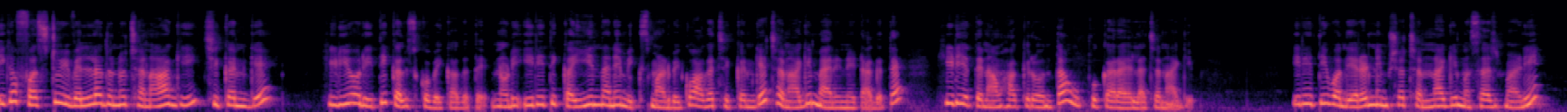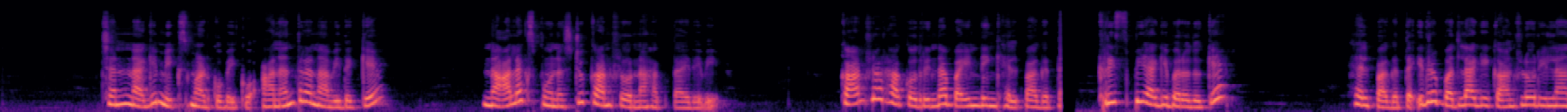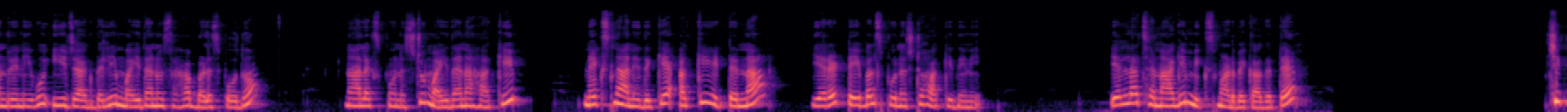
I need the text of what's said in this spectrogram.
ಈಗ ಫಸ್ಟು ಇವೆಲ್ಲದನ್ನು ಚೆನ್ನಾಗಿ ಚಿಕನ್ಗೆ ಹಿಡಿಯೋ ರೀತಿ ಕಲಿಸ್ಕೋಬೇಕಾಗತ್ತೆ. ನೋಡಿ, ಈ ರೀತಿ ಕೈಯಿಂದನೇ ಮಿಕ್ಸ್ ಮಾಡಬೇಕು. ಆಗ ಚಿಕನ್ಗೆ ಚೆನ್ನಾಗಿ ಮ್ಯಾರಿನೇಟ್ ಆಗುತ್ತೆ. ಹಿಡಿಯುತ್ತೆ. ನಾವು ಹಾಕಿರುವಂಥ ಉಪ್ಪು, ಖಾರ ಎಲ್ಲ ಚೆನ್ನಾಗಿ. ಈ ರೀತಿ ಒಂದು ಎರಡು ನಿಮಿಷ ಚೆನ್ನಾಗಿ ಮಸಾಜ್ ಮಾಡಿ ಚೆನ್ನಾಗಿ ಮಿಕ್ಸ್ ಮಾಡ್ಕೋಬೇಕು. ಆನಂತರ ನಾವು ಇದಕ್ಕೆ ನಾಲ್ಕು ಸ್ಪೂನಷ್ಟು ಕಾರ್ನ್ಫ್ಲೋರ್ನ ಹಾಕ್ತಾ ಇದ್ದೀವಿ. ಕಾರ್ನ್ಫ್ಲೋರ್ ಹಾಕೋದ್ರಿಂದ ಬೈಂಡಿಂಗ್ ಹೆಲ್ಪ್ ಆಗುತ್ತೆ. ಕ್ರಿಸ್ಪಿಯಾಗಿ ಬರೋದಕ್ಕೆ ಹೆಲ್ಪ್ ಆಗುತ್ತೆ. ಇದರ ಬದಲಾಗಿ ಕಾರ್ನ್ಫ್ಲೋರ್ ಇಲ್ಲ ಅಂದರೆ ನೀವು ಈ ಜಾಗದಲ್ಲಿ ಮೈದಾನೂ ಸಹ ಬಳಸ್ಬೋದು. ನಾಲ್ಕು ಸ್ಪೂನಷ್ಟು ಮೈದಾನ ಹಾಕಿ, ನೆಕ್ಸ್ಟ್ ನಾನು ಇದಕ್ಕೆ ಅಕ್ಕಿ ಹಿಟ್ಟನ್ನು ಎರಡು ಟೇಬಲ್ ಸ್ಪೂನಷ್ಟು ಹಾಕಿದ್ದೀನಿ. ಎಲ್ಲ ಚೆನ್ನಾಗಿ ಮಿಕ್ಸ್ ಮಾಡಬೇಕಾಗತ್ತೆ.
